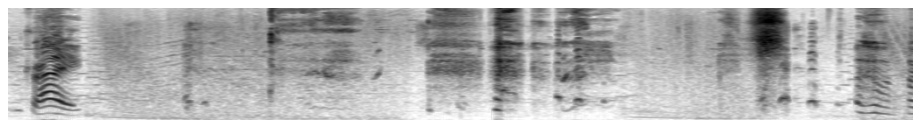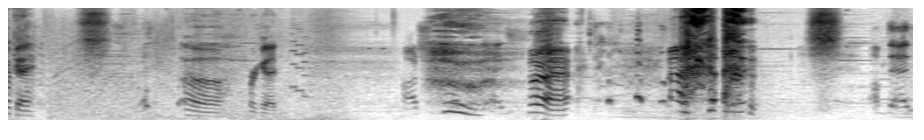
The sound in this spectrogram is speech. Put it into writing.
too. I'm crying. Oh, okay. Oh, we're good. Oh shit. Alright. I'm dead. I'm dead.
